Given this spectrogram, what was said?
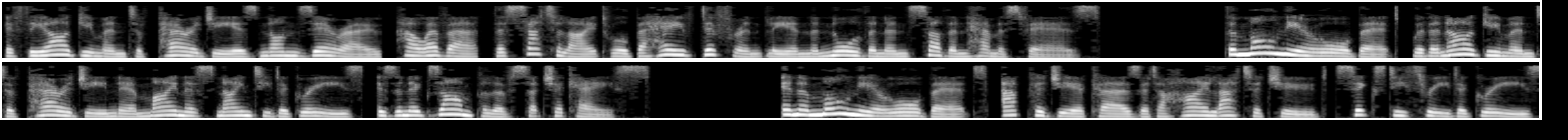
If the argument of perigee is non-zero, however, the satellite will behave differently in the northern and southern hemispheres. The Molniya orbit, with an argument of perigee near minus 90 degrees, is an example of such a case. In a Molniya orbit, apogee occurs at a high latitude 63 degrees,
